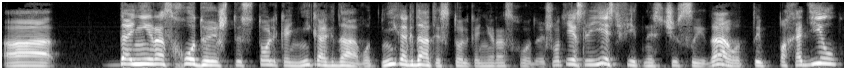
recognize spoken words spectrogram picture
да не расходуешь ты столько никогда. Вот никогда ты столько не расходуешь. Вот если есть фитнес-часы, да, вот ты походил,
